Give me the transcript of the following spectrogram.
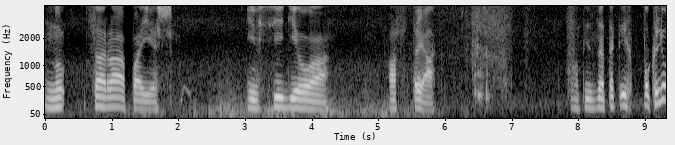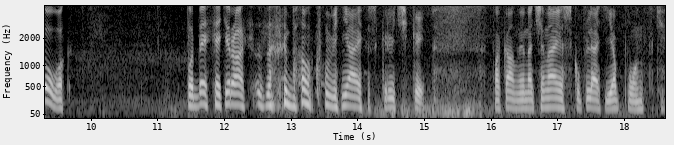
Ну, царапаєш. І всі діла. Остряк. От із-за таких покльовок по 10 раз за рибалку міняєш крючки. Поки не починаєш купляти японські.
